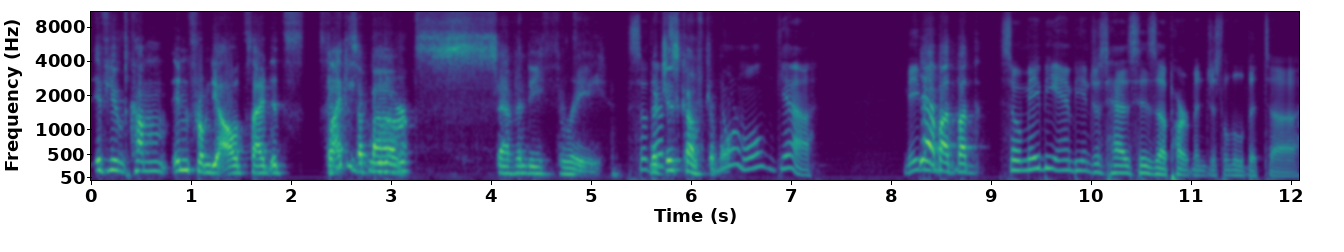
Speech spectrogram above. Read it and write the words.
if you come in from the outside, it's slightly That's cooler. about 73, So that's which is comfortable. normal. Yeah. Maybe. Yeah, but but so maybe Ambient just has his apartment just a little bit uh,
